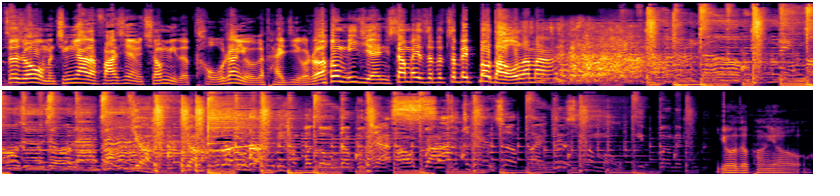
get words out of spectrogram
这时候我们惊讶的发现小米的头上有个胎记，我说米姐，你上辈子不是被爆头了吗？有的朋友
